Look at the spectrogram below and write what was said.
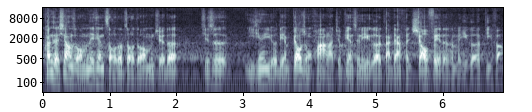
宽窄巷子，我们那天走着走着，我们觉得其实已经有点标准化了，就变成了一个大家很消费的这么一个地方。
